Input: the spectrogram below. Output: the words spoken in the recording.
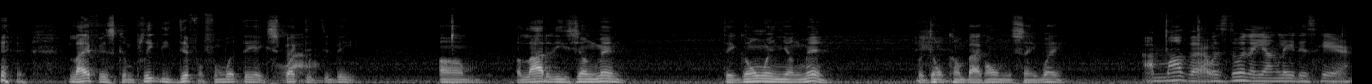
life is completely different from what they expected Wow. to be. Um, a lot of these young men they go in young men, but don't come back home the same way. a mother. I was doing a young lady's hair,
